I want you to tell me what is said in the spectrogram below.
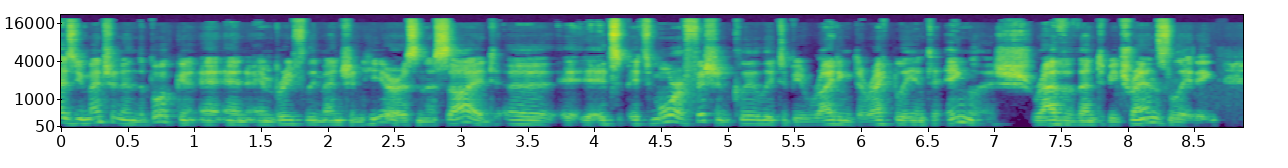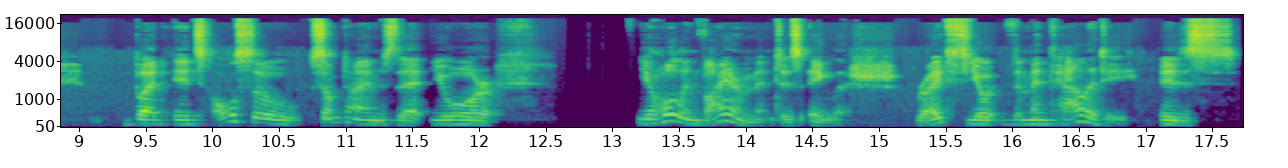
as you mentioned in the book and, and, and briefly mentioned here as an aside, uh, it's it's more efficient clearly to be writing directly into English rather than to be translating. But it's also sometimes that your your whole environment is English, right? Your the mentality is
